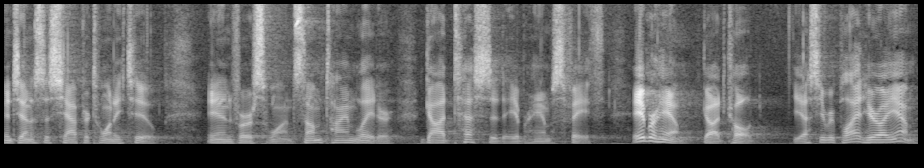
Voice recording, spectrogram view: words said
in Genesis chapter 22, in verse 1, sometime later, God tested Abraham's faith. Abraham, God called. Yes, he replied, Here I am.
